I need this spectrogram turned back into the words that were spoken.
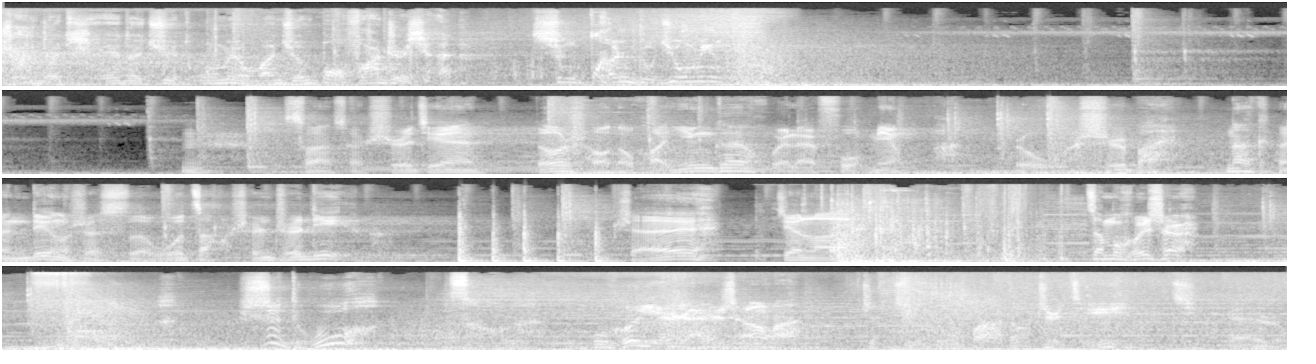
趁着体内的剧毒没有完全爆发之前，请坛主救命。嗯，算算时间，得手的话应该回来复命了。如果失败，那肯定是死无葬身之地了。谁进来？怎么回事？是毒！糟了，我也染上了。这剧毒霸道至极，竟然融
